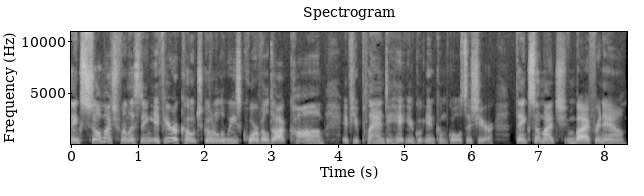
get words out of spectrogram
Thanks so much for listening. If you're a coach, go to louisecorville.com if you plan to hit your income goals this year. Thanks so much and bye for now.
